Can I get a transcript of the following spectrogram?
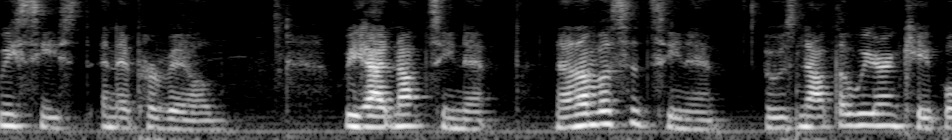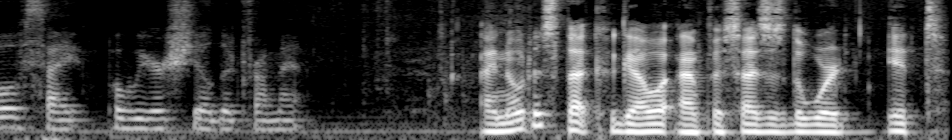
we ceased, and it prevailed. We had not seen it. None of us had seen it. It was not that we were incapable of sight, but we were shielded from it. I noticed that Kogawa emphasizes the word it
